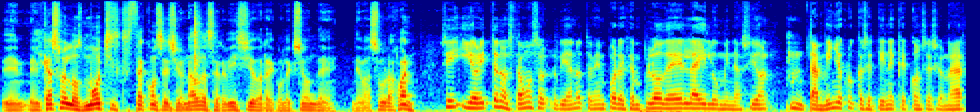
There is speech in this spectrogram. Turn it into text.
el caso de los mochis que está concesionado el servicio de recolección de, basura, Juan. Sí, y ahorita nos estamos olvidando también, por ejemplo, de la iluminación. también yo creo que se tiene que concesionar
